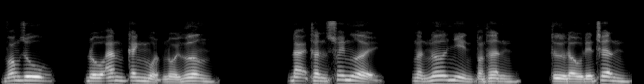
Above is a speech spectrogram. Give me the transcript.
Vong du, đồ ăn canh một nồi hương. Đại thần xoay người, ngẩn ngơ nhìn toàn thân, từ đầu đến chân,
